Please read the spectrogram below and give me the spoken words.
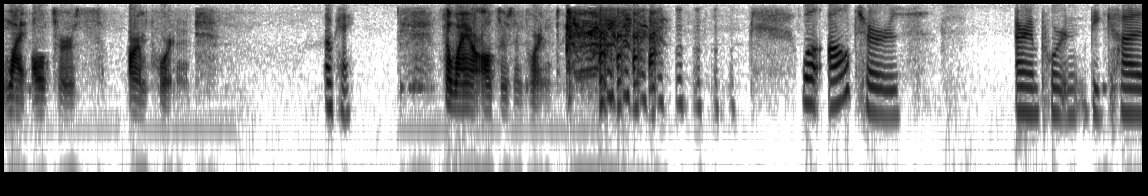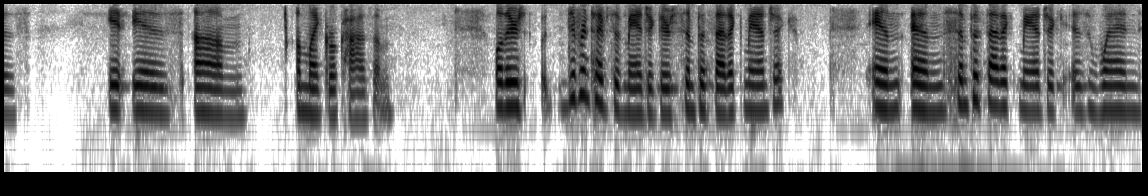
why altars are important. Okay. So why are altars important? well, altars are important because it is um, a microcosm. Well, there's different types of magic. There's sympathetic magic, and and sympathetic magic is when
